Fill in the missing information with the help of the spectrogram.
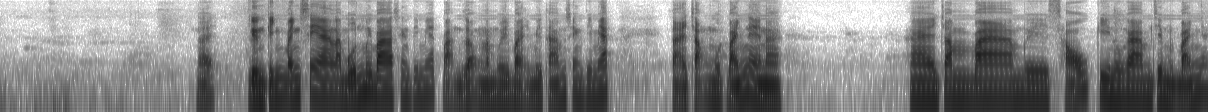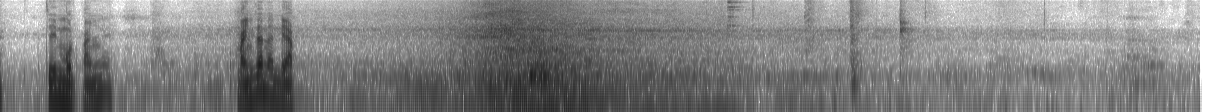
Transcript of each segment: Đấy, đường kính bánh xe là 43 cm bản rộng là 17 18 cm tải trọng một bánh này là 236 kg trên một bánh nhé trên một bánh này. bánh rất là đẹp.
